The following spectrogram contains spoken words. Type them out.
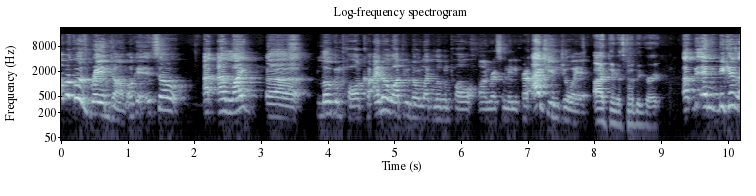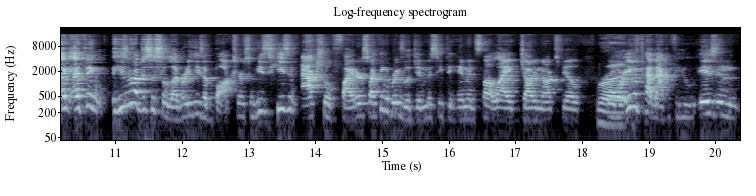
I'm gonna go with Rey and Dom. Okay, so I, I like uh, Logan Paul. I know a lot of people don't like Logan Paul on WrestleMania card. I actually enjoy it, I think it's gonna be great. uh, and because I, I think he's not just a celebrity; he's a boxer. So he's he's an actual fighter. So I think it brings legitimacy to him. It's not like Johnny Knoxville Right. or even Pat McAfee, who is in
